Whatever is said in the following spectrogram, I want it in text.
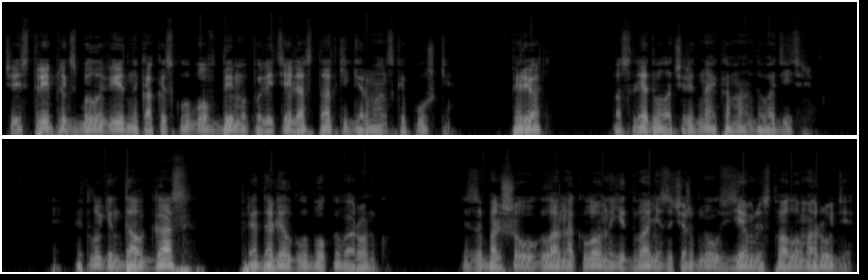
Через триплекс было видно, как из клубов дыма полетели остатки германской пушки. «Вперед!» — последовала очередная команда водителя. Ветлугин дал газ, преодолел глубокую воронку. Из-за большого угла наклона едва не зачерпнул землю стволом орудия.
